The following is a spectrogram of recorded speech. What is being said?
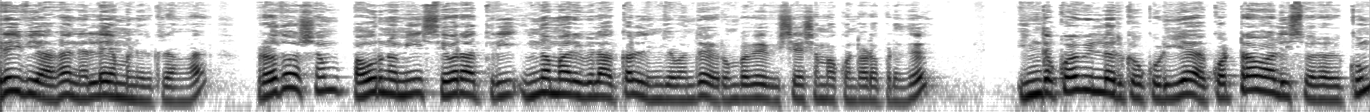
இறைவியாக நெல்லையம்மன் இருக்கிறாங்க. பிரதோஷம் பௌர்ணமி சிவராத்திரி இந்த மாதிரி விழாக்கள் இங்கே வந்து ரொம்பவே விசேஷமாக கொண்டாடப்படுது. இந்த கோவிலில் இருக்கக்கூடிய கொற்றவாளீஸ்வரருக்கும்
